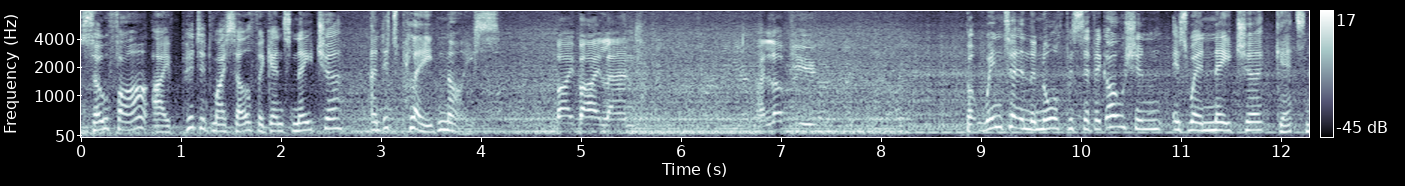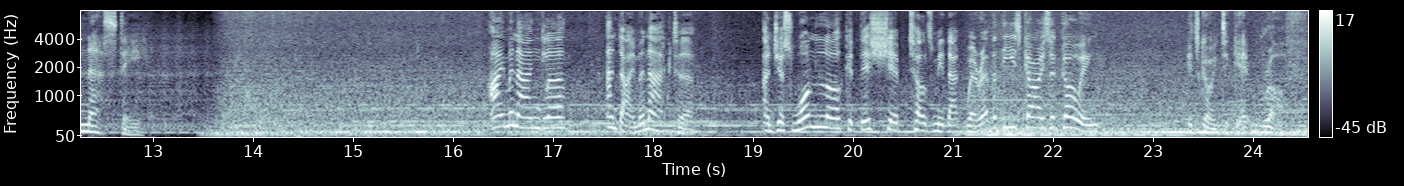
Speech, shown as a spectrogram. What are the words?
So far, I've pitted myself against nature, and it's played nice. Bye bye, land. I love you. But winter in the North Pacific Ocean is where nature gets nasty. I'm an angler and I'm an actor. And just one look at this ship tells me that wherever these guys are going, it's going to get rough.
